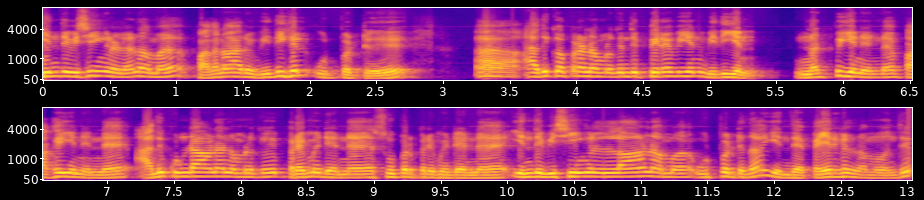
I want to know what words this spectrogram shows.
இந்த விஷயங்களில் நம்ம பதினாறு விதிகள் உட்பட்டு அதுக்கப்புறம் நம்மளுக்கு வந்து பிறவியன் விதியன் நட்பு எண் என்ன பகையன் என்ன அதுக்குண்டான நம்மளுக்கு பிரமிட் என்ன சூப்பர் பிரமிட் என்ன இந்த விஷயங்கள்லாம் நம்ம உட்பட்டு தான் இந்த பெயர்கள் நம்ம வந்து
